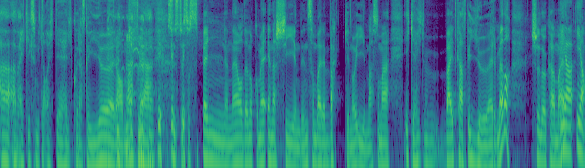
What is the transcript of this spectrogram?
jeg, jeg veit liksom ikke alltid helt hvor jeg skal gjøre av meg, for jeg syns det er så spennende, og det er noe med energien din som bare vekker noe i meg som jeg ikke helt veit hva jeg skal gjøre med. da. Skjønner du hva jeg mener? Ja, ja,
